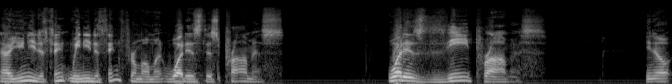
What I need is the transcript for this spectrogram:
Now you need to think we need to think for a moment what is this promise? What is the promise? You know,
